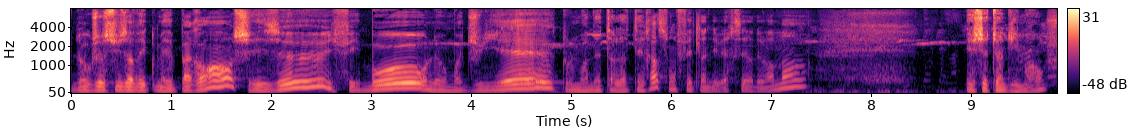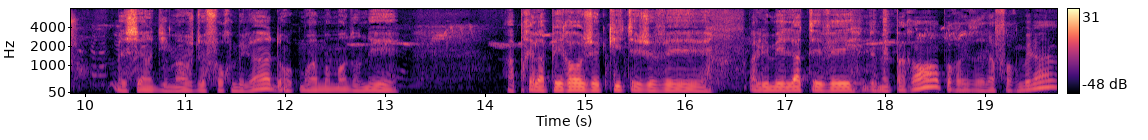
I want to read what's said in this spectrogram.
Donc je suis avec mes parents chez eux, il fait beau, on est au mois de juillet, tout le monde est à la terrasse, on fête l'anniversaire de maman. Et c'est un dimanche, mais c'est un dimanche de Formule 1, donc moi à un moment donné, après l'apéro, je quitte et je vais allumer la TV de mes parents pour regarder la Formule 1.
